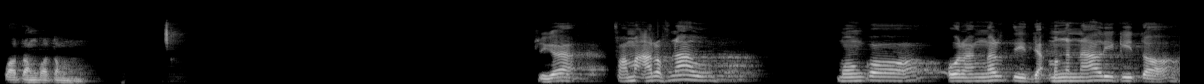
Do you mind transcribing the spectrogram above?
potong-potong. Sehingga fama arafnahu. Mongko orang ngerti tidak mengenali kita.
